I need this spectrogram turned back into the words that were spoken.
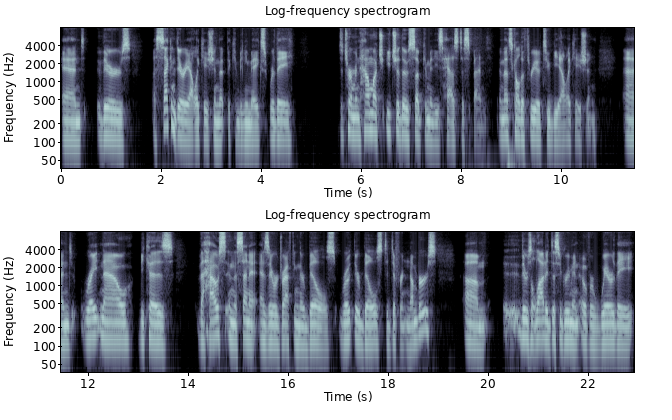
And there's a secondary allocation that the committee makes where they determine how much each of those subcommittees has to spend. And that's called a 302B allocation. And right now, because the House and the Senate, as they were drafting their bills, wrote their bills to different numbers, um, there's a lot of disagreement over where they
